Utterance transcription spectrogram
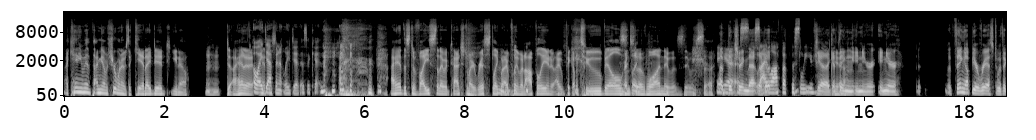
I can't even. I mean, I'm sure when I was a kid, I did. You know, mhm. d- I had a. Oh, I had this- definitely did as a kid. I had this device that I would attach to my wrist, like when I Hmm. play Monopoly, and I would pick up two bills Right, instead like- of one. It was, it was. Uh, I'm picturing that like a- Psylop up the sleeve. yeah, like a Yeah. thing in your in your a thing up your wrist with a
